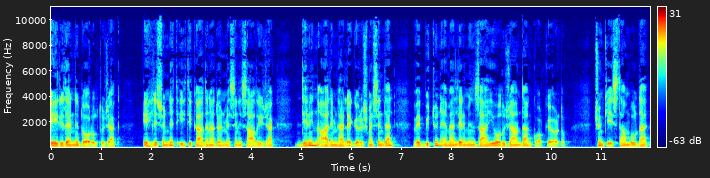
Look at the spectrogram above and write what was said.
eğrilerini doğrultacak, ehli sünnet itikadına dönmesini sağlayacak derin alimlerle görüşmesinden ve bütün emellerimin zayi olacağından korkuyordum. Çünkü İstanbul'da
